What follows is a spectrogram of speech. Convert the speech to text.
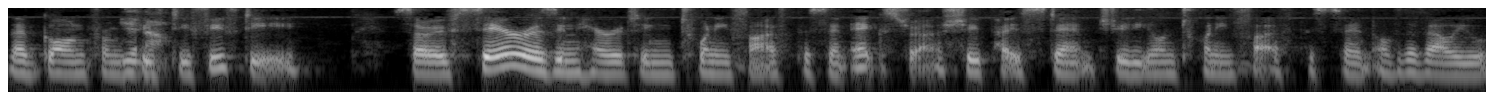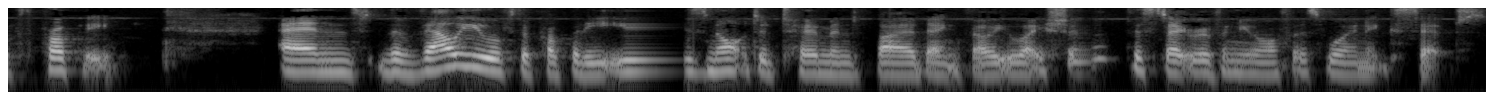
they've gone from 50 Yeah. 50. So if Sarah's inheriting 25% extra, she pays stamp duty on 25% of the value of the property. And the value of the property is not determined by a bank valuation. The State Revenue Office won't accept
